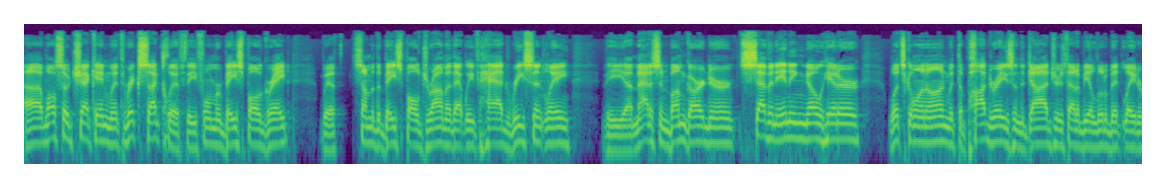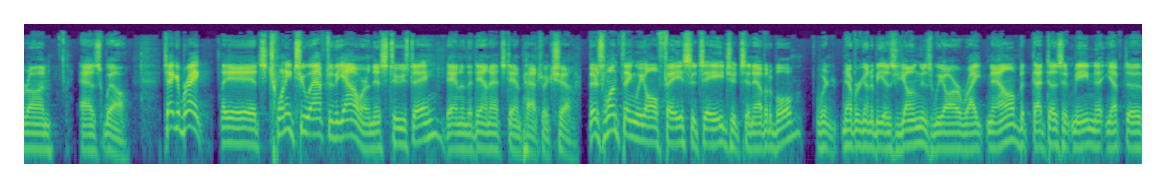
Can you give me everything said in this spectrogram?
Uh, we'll also check in with Rick Sutcliffe, the former baseball great, with some of the baseball drama that we've had recently. The uh, Madison Bumgarner seven inning no hitter what's going on with the Padres and the Dodgers. That'll be a little bit later on as well. Take a break. It's 22 after the hour on this Tuesday. Dan and the Danettes, Dan Patrick Show. There's one thing we all face it's age, it's inevitable. We're never going to be as young as we are right now, but that doesn't mean that you have to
